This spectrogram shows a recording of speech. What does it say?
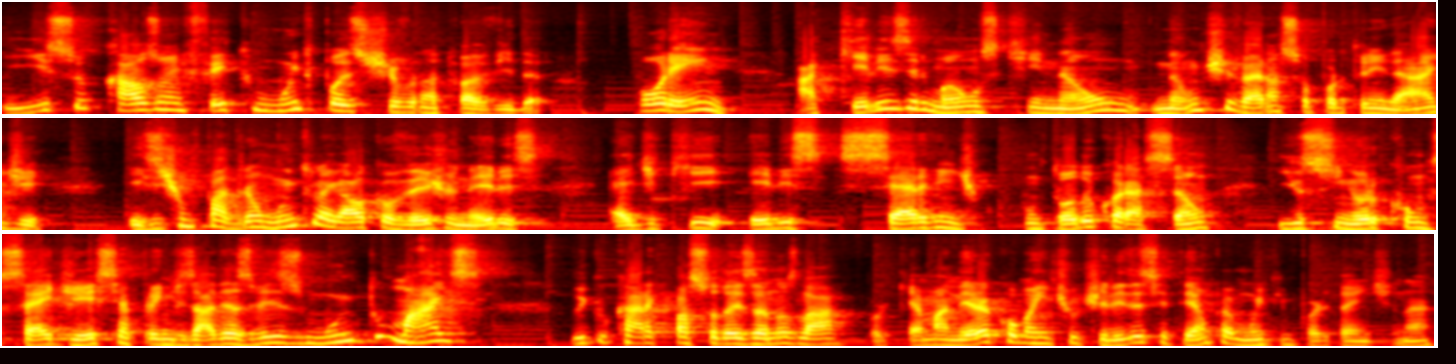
E isso causa um efeito muito positivo na tua vida. Porém, aqueles irmãos que não, não tiveram essa oportunidade, existe um padrão muito legal que eu vejo neles, é de que eles servem de, com todo o coração e o Senhor concede esse aprendizado, e às vezes muito mais do que o cara que passou dois anos lá, porque a maneira como a gente utiliza esse tempo é muito importante, né?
